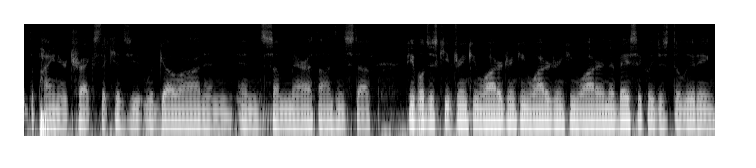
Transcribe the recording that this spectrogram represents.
the pioneer treks that kids would go on and and some marathons and stuff people just keep drinking water drinking water drinking water and they're basically just diluting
